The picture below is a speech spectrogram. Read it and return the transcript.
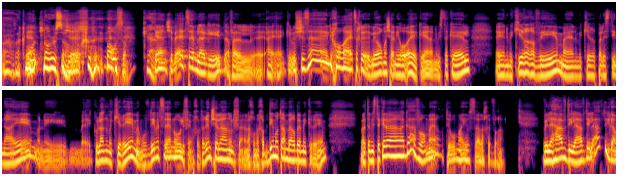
אה, זה כמו, כן? כמו רוסו. כמו רוסו. כן. כן, שבעצם להגיד, אבל אה, אה, כאילו שזה לכאורה היה צריך, לאור מה שאני רואה, כן, אני מסתכל, אה, אני מכיר ערבים, אני מכיר פלסטינאים, אני, כולנו מכירים, הם עובדים אצלנו, לפעמים חברים שלנו, לפעמים אנחנו מכבדים אותם בהרבה מקרים, ואתה מסתכל על ההנהגה ואומר, תראו מה היא עושה לחברה. ולהבדיל, להבדיל, להבדיל, גם,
